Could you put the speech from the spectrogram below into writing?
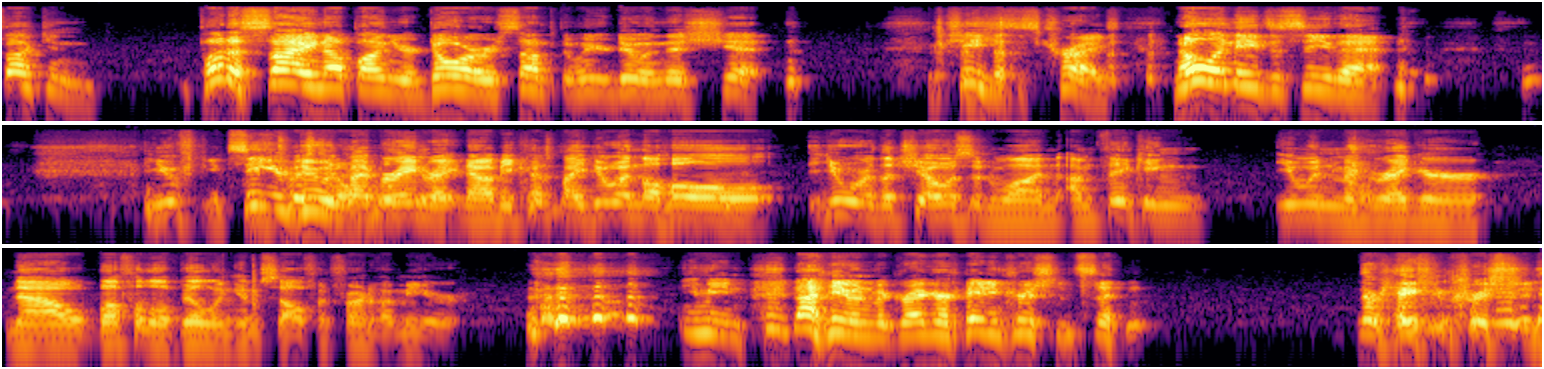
Fucking put a sign up on your door or something when you're doing this shit. Jesus Christ! No one needs to see that. You've, You see you've your twisted doodle. my brain right now because by doing the whole "you were the chosen one," I'm thinking Ewan McGregor now Buffalo billing himself in front of a mirror. You mean not Ewan McGregor, Hayden Christensen? They're hating Christians.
